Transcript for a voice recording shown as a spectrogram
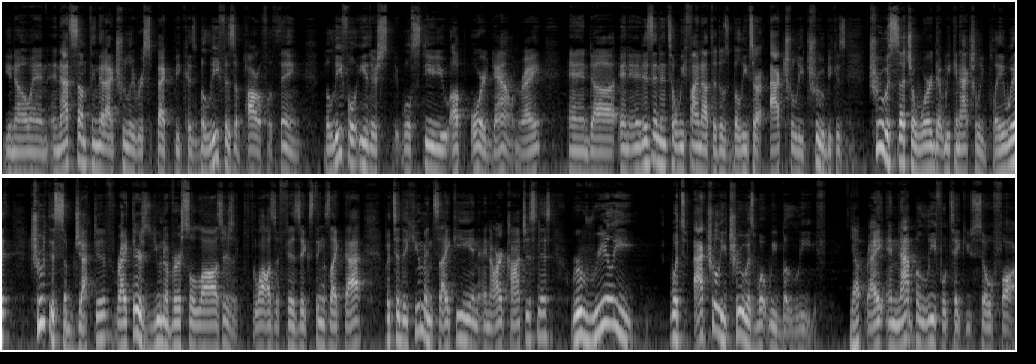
you know, and and that's something that I truly respect because belief is a powerful thing. Belief will either will steer you up or down, right? and uh, and, and it isn't until we find out that those beliefs are actually true because true is such a word that we can actually play with truth is subjective right there's universal laws there's like laws of physics things like that but to the human psyche and, and our consciousness we're really what's actually true is what we believe Yep. right and that belief will take you so far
